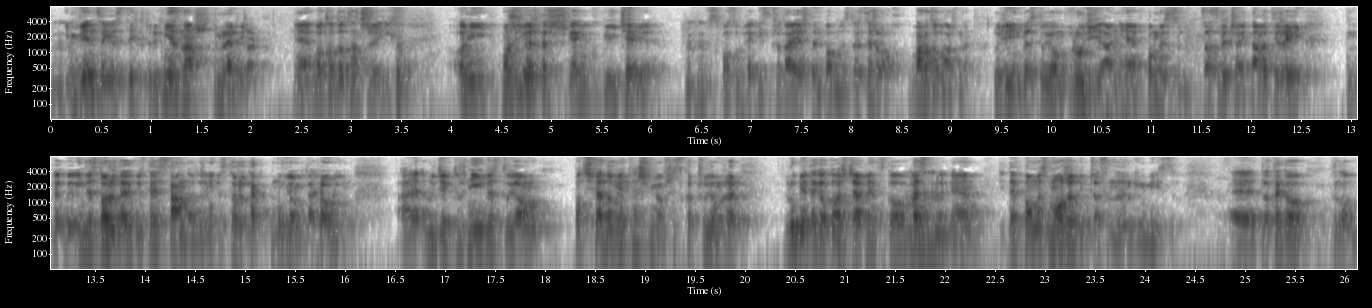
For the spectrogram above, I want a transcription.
Im więcej jest tych, których nie znasz, tym lepiej. Tak. Nie? Bo to, to znaczy, że ich, oni możliwe, że też jakby kupili Ciebie w sposób, w jaki sprzedajesz ten pomysł. To jest też bardzo ważne. Ludzie inwestują w ludzi, a nie w pomysły zazwyczaj. Nawet jeżeli jakby inwestorzy to, jakby to jest standard, że inwestorzy tak mówią i tak robią. Ale ludzie, którzy nie inwestują, podświadomie też mimo wszystko czują, że lubię tego gościa, więc go wesprę. Nie? I ten pomysł może być czasem na drugim miejscu. E, dlatego no,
